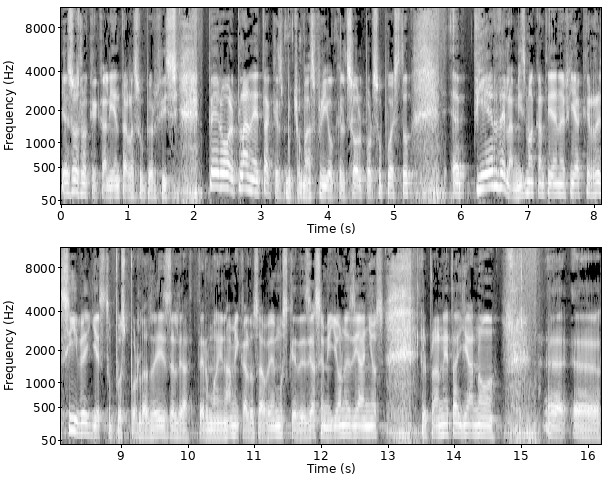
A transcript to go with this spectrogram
Eso es lo que calienta la superficie. Pero el planeta, que es mucho más frío que el Sol, por supuesto, eh, pierde la misma cantidad de energía que recibe, y esto pues por las leyes de la termodinámica lo sabemos que desde hace millones de años el planeta ya no eh, eh,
